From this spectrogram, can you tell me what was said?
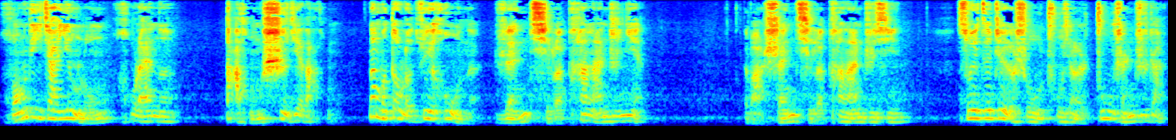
皇帝驾应龙，后来呢，大同世界大同。那么到了最后呢，人起了贪婪之念，对吧？神起了贪婪之心，所以在这个时候出现了诸神之战。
